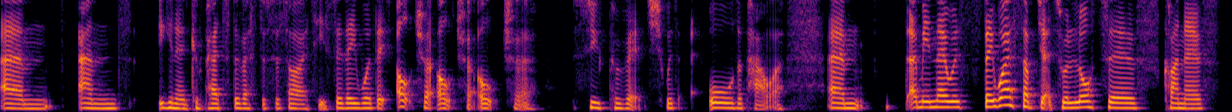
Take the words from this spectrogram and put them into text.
Um, and, you know, compared to the rest of society. So they were the ultra, ultra, ultra super rich with all the power. Um, I mean, there was they were subject to a lot of kind of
